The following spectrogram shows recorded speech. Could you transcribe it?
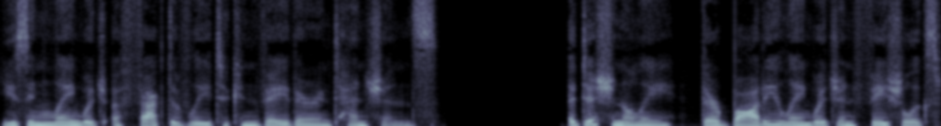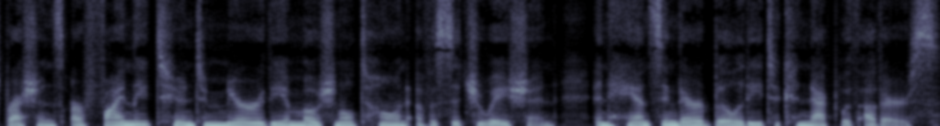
using language effectively to convey their intentions. Additionally, their body language and facial expressions are finely tuned to mirror the emotional tone of a situation, enhancing their ability to connect with others.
